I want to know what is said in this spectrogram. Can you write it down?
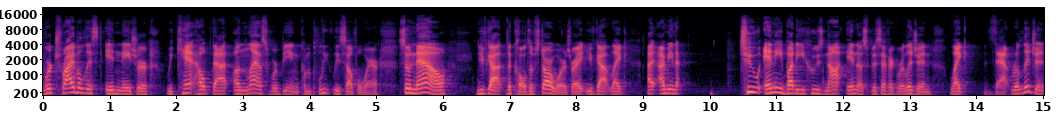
we're tribalist in nature we can't help that unless we're being completely self-aware so now you've got the cult of star wars right you've got like i, I mean to anybody who's not in a specific religion, like that religion,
